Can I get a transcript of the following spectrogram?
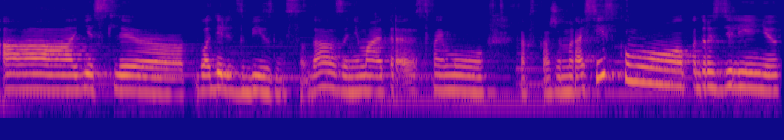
а если владелец бизнеса да, занимает своему, так скажем, российскому подразделению,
